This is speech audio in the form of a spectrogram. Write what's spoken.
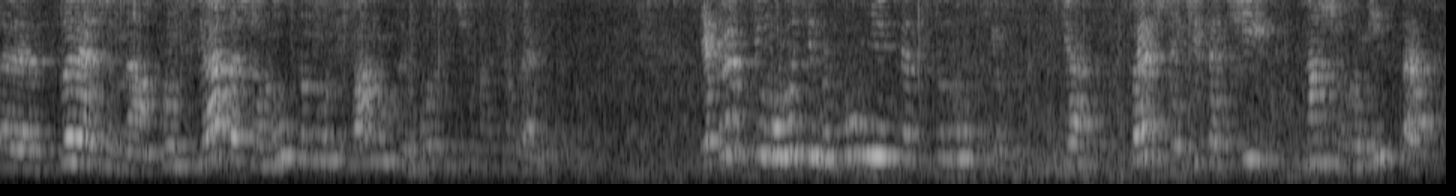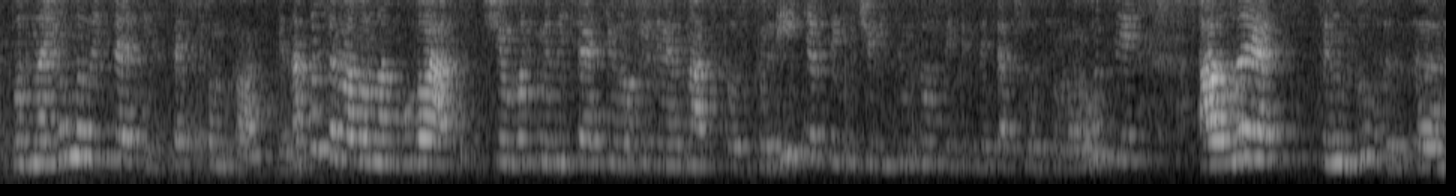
е, збережена посвята шановному Івану Григоровичу Василенку. Якраз в цьому році виповнюється 100 років, читачі нашого міста познайомилися із текстом казки. Написана вона була ще в 80-ті роки 19 століття, в 1886 році, але цензу... е,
